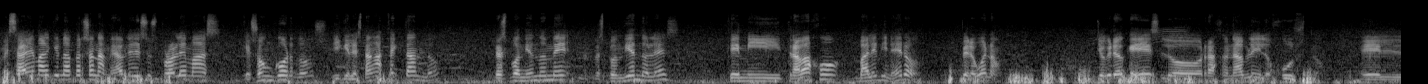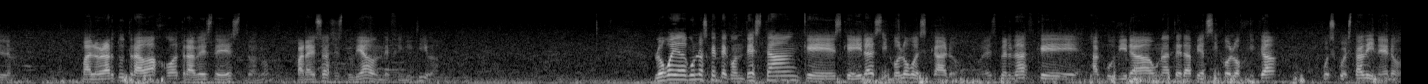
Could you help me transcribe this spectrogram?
Me sabe mal que una persona me hable de sus problemas que son gordos y que le están afectando, respondiéndome, respondiéndoles que mi trabajo vale dinero. Pero bueno, yo creo que es lo razonable y lo justo. El, valorar tu trabajo a través de esto, ¿no? Para eso has estudiado, en definitiva. Luego hay algunos que te contestan que es que ir al psicólogo es caro. Es verdad que acudir a una terapia psicológica pues cuesta dinero,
